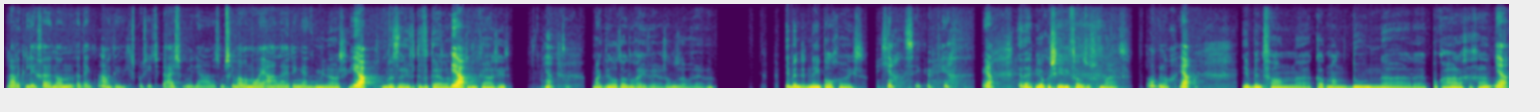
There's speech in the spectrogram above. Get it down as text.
laat ik het liggen. En dan denk ik, nou, die expositie bij IJs, ja, dat is misschien wel een mooie aanleiding. En, Combinatie. ja, Om dat even te vertellen, het in elkaar zit. ja, Maar ik wil het ook nog even ergens anders over hebben. Je bent in Nepal geweest. ja, zeker. Ja, En daar heb je ook een serie foto's gemaakt. ook nog. Ja, Je bent van eh Kathmandu naar eh, Pokhara gegaan. ja.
